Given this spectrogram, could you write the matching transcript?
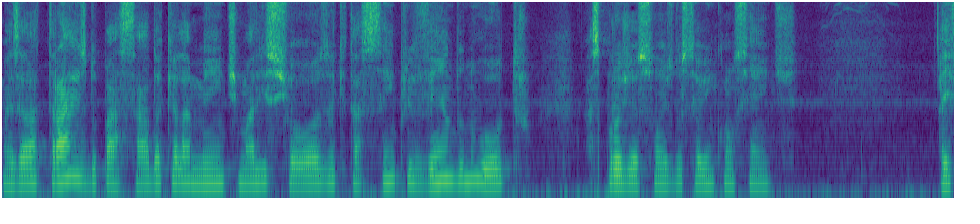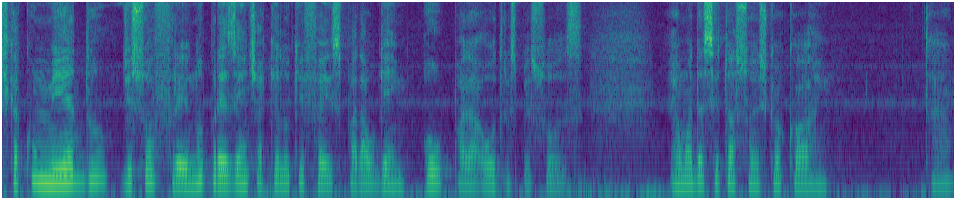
mas ela traz do passado aquela mente maliciosa que está sempre vendo no outro as projeções do seu inconsciente. Aí fica com medo de sofrer no presente aquilo que fez para alguém ou para outras pessoas. É uma das situações que ocorrem. Tá?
